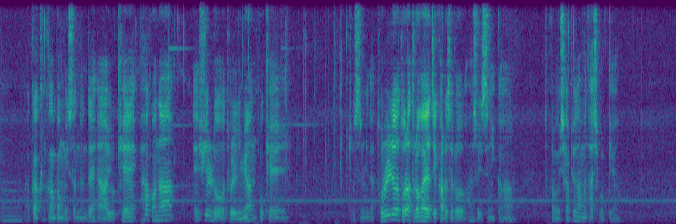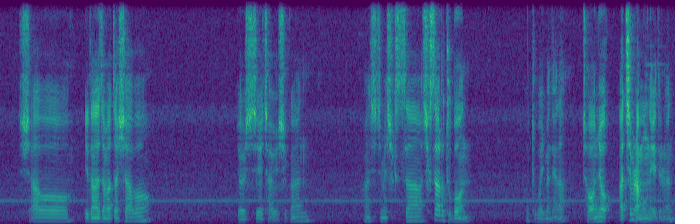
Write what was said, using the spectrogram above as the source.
어, 아까 큰 강방문 있었는데 아 이렇게 하거나 예, 휠로 돌리면 오케이 좋습니다. 돌려 돌아 들어가야지 가로세로 할 수 있으니까 잠깐만 시간표 한번 다시 볼게요. 샤워 일어나자마자 샤워 10시에 자유시간 1시쯤에 식사 식사로 두번 어, 두 번이면 되나? 저녁 아침을 안 먹네 얘들은.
